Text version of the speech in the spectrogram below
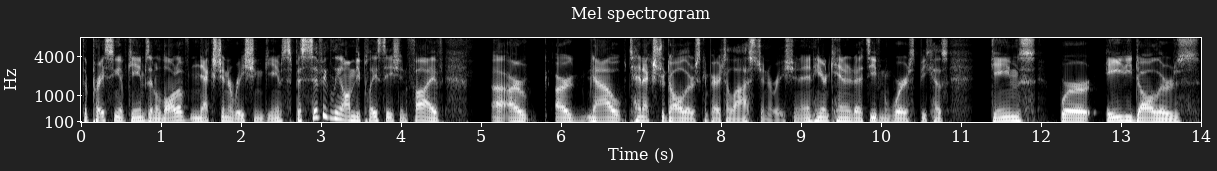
the pricing of games and a lot of next generation games, specifically on the PlayStation 5, uh, are are now 10 extra dollars compared to last generation. And here in Canada, it's even worse because games were eighty dollars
